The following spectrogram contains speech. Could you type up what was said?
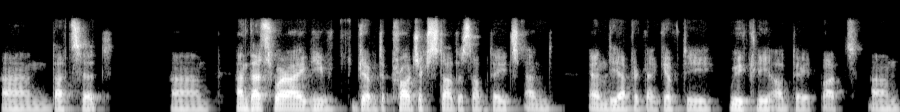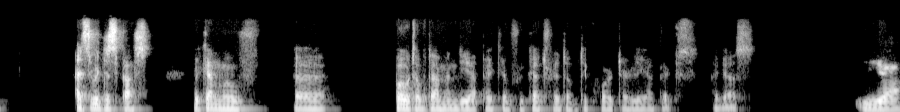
and that's it. Um, and that's where i give give the project status updates and in the epic i give the weekly update. But um, as we discussed we can move uh, both of them in the epic if we get rid of the quarterly epics i guess Yeah.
